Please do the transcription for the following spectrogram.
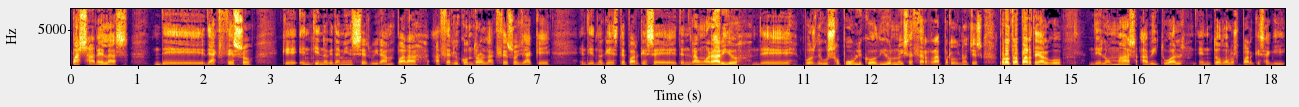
pasarelas de, de acceso que entiendo que también servirán para hacer el control de acceso ya que entiendo que este parque se tendrá un horario de pues de uso público diurno y se cerrará por las noches. Por otra parte, algo de lo más habitual en todos los parques aquí,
